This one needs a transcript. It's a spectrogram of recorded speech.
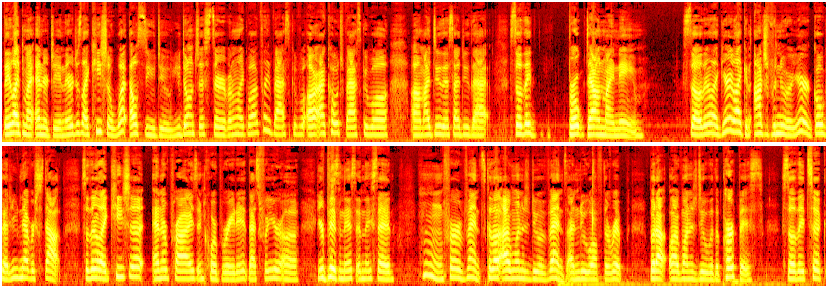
they liked my energy and they were just like keisha what else do you do? You don't just serve. And i'm like well i play basketball or i coach basketball. Um, i do this i do that. So they broke down my name. So they're like, you're like an entrepreneur. You're a go-getter. You never stop. So they're like, Keisha Enterprise Incorporated. That's for your uh your business. And they said, hmm, for events, because I, I, wanted to do events. I knew off the rip, but I, I wanted to do it with a purpose. So they took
